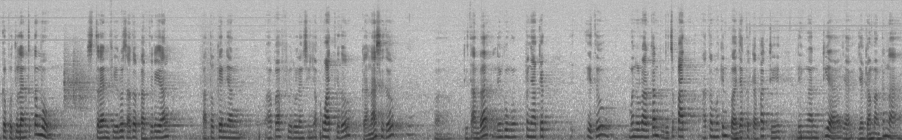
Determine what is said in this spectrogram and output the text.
kebetulan ketemu strain virus atau bakteri yang patogen yang apa virulensinya kuat gitu, ganas itu. Nah, ditambah lingkungan penyakit itu menularkan begitu cepat atau mungkin banyak terdapat di lingkungan dia ya, ya gampang kena.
